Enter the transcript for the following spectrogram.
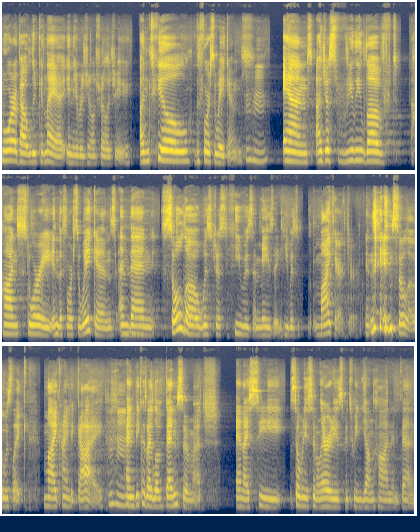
more about Luke and Leia in the original trilogy until The Force Awakens. Mm-hmm. And I just really loved Han's story in The Force Awakens. And mm-hmm. then Solo was just, he was amazing. He was my character in, in Solo. It was like my kind of guy. Mm-hmm. And because I love Ben so much, and I see so many similarities between young Han and Ben,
